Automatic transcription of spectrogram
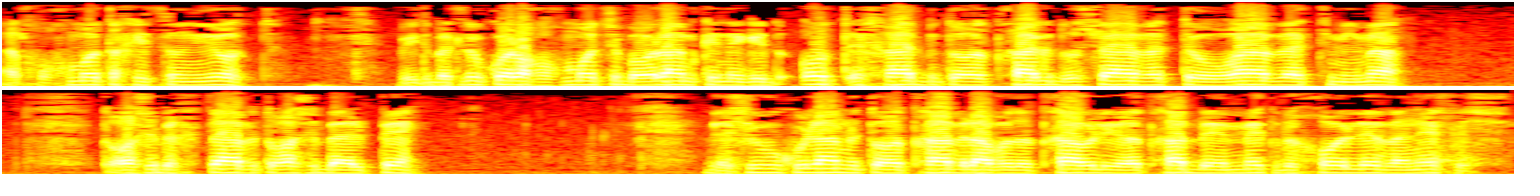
על חוכמות החיצוניות, ויתבטלו כל החוכמות שבעולם כנגד אות אחד מתורתך הקדושה והטהורה והתמימה, תורה שבכתב ותורה שבעל פה. וישובו כולם לתורתך ולעבודתך וליראתך באמת בכל לב הנפש.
